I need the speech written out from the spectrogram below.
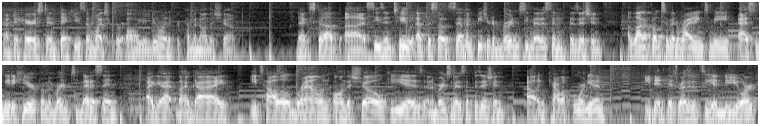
Dr. Harrison, thank you so much for all you're doing and for coming on the show. Next up, uh, season two, episode seven, featured emergency medicine physician. A lot of folks have been writing to me, asking me to hear from emergency medicine. I got my guy, Italo Brown, on the show. He is an emergency medicine physician out in California. He did his residency in New York.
